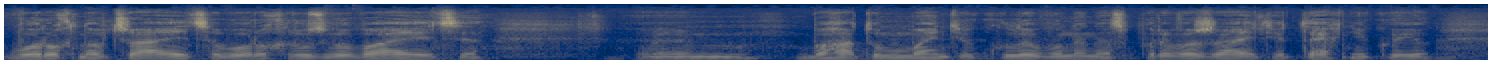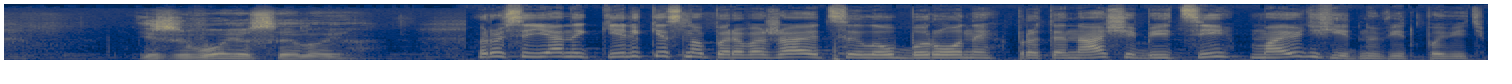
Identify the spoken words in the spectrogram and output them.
ворог навчається, ворог розвивається. Ем, Багато моментів, коли вони нас переважають і технікою, і живою силою. Росіяни кількісно переважають сили оборони, проте наші бійці мають гідну відповідь.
